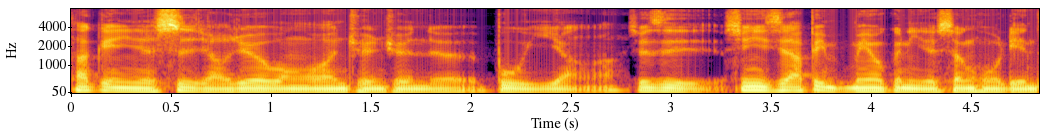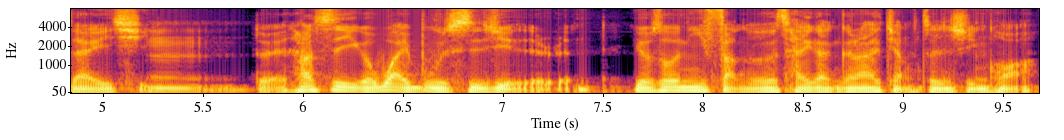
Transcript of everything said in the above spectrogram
他给你的视角就会完完全全的不一样啊！就是心理师他并没有跟你的生活连在一起，嗯，对，他是一个外部世界的人。有时候你反而才敢跟他讲真心话，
